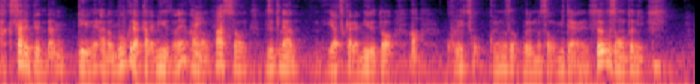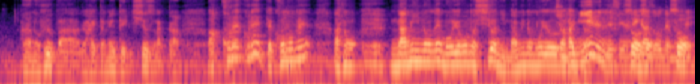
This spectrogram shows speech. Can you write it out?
隠されてんだっていうねあの僕らから見るとねあはい。のファッション好きなやつから見るとあこれそうこれもそうこれもそうみたいなね。それこそ本当にあのフーパーが履いたねデッキシューズなんかあこれこれってこのね、あの波のね模様の白に波の模様が入った。見えるんですよねそうそう。画像でもね。そう。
